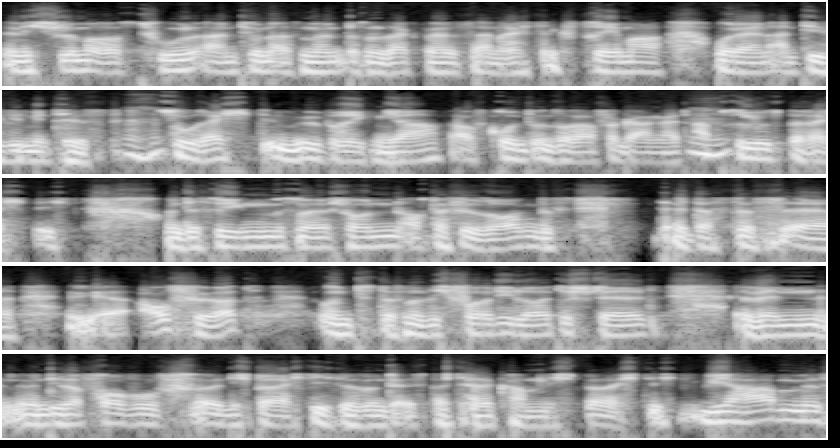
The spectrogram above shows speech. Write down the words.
nicht Schlimmeres tun, antun, als man, dass man sagt, man ist ein Rechtsextremer oder ein Antisemitist. Mhm. Zu Recht im Übrigen, ja, aufgrund unserer Vergangenheit. Mhm. Absolut berechtigt. Und deswegen müssen wir schon auch dafür sorgen, dass dass das äh, aufhört und dass man sich vor die Leute stellt, wenn, wenn dieser Vorwurf äh, nicht berechtigt ist und der ist bei Telcom nicht berechtigt. Wir haben es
